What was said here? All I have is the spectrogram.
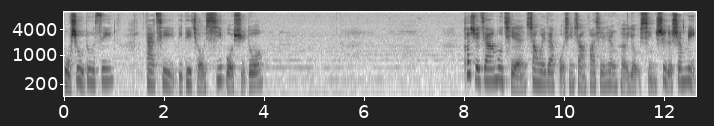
五十五度 C，大气比地球稀薄许多。科学家目前尚未在火星上发现任何有形式的生命。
